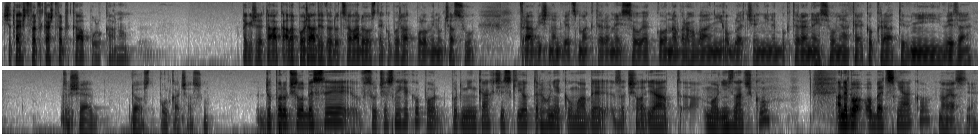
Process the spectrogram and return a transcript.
Že tak čtvrtka, čtvrtka a půlka, no. Takže tak, ale pořád je to docela dost, jako pořád polovinu času trávíš nad věcma, které nejsou jako navrhování oblečení nebo které nejsou nějaké jako kreativní vize, což je dost půlka času. Doporučil by si v současných jako podmínkách českého trhu někomu, aby začal dělat módní značku? A nebo obecně jako? No jasně.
